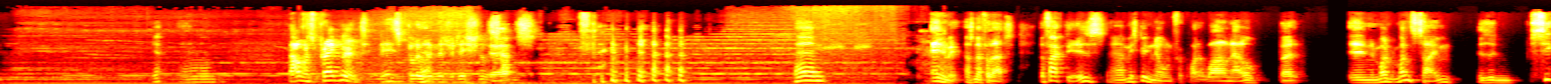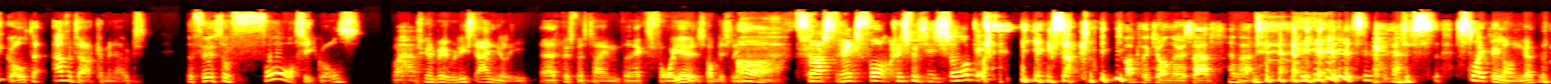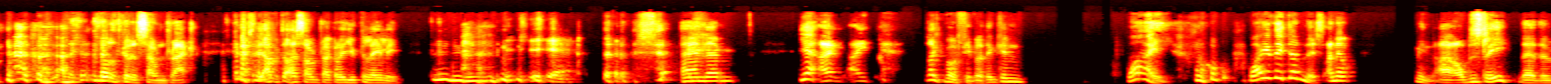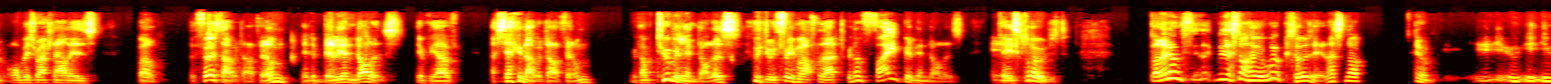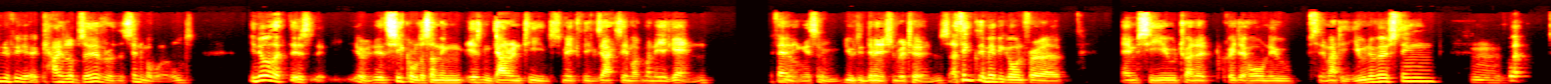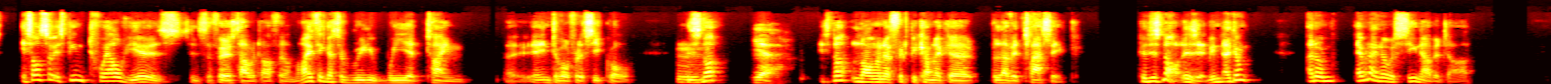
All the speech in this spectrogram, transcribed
Yeah. Um, That was pregnant. It is blue in the traditional Yeah. sense. um, anyway, that's enough of that. The fact is, um, it's been known for quite a while now, but in a month's time, there's a sequel to Avatar coming out. The first of four sequels, Wow. which are going to be released annually at Christmas time for the next four years, obviously. Oh, so that's the next four Christmases sorted. Exactly. Fuck the John Lewis ad, isn't it? Just slightly longer. Not as good a soundtrack. It's the Avatar soundtrack on a ukulele. yeah. and um, yeah, I, I like most people are thinking, why? why have they done this? I know. I mean, uh, obviously, the the obvious rationale is well, the first Avatar film made a billion dollars. If we have a second Avatar film, we'd have two billion dollars. If we do three more after that, we have five billion dollars. Case closed. But I don't. think That's not how it works, so is it? That's not. You know, even if you're a casual observer of the cinema world, you know that there's you know, the sequel to something isn't guaranteed to make the exact same amount of money again. If anything, it's sort of usually diminishing returns. I think they may be going for a MCU trying to create a whole new cinematic universe thing. Mm. But it's also it's been 12 years since the first Avatar film, and I think that's a really weird time uh, interval for a sequel. Mm. It's not Yeah. it's not long enough for it to become like a beloved classic because it's not, is it? I mean, I don't, I don't. Everyone I know has seen Avatar,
